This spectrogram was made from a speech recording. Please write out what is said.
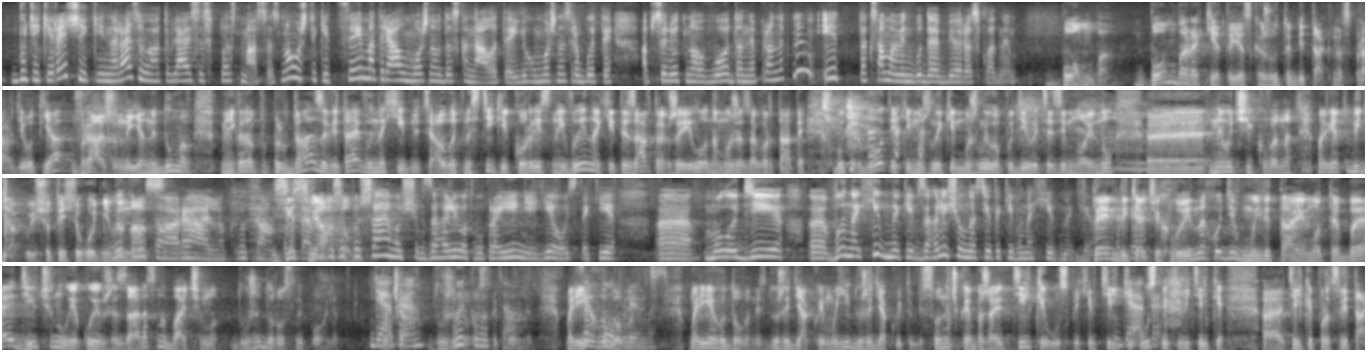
будь-які речі, які наразі виготовляються з пластмаси. Знову ж таки, цей матеріал можна удосконалити. Його можна зробити абсолютно водонепроникним, і так само він буде біорозкладним. Бомба. Бомба ракета, я скажу тобі так насправді. От я вражений. Я не думав, мені казали, да, завітає винахідниця. А от настільки корисний винахід, і завтра вже Ілона може загортати бутерброд, який можливо, можливо поділиться зі мною. Ну е, неочікувано. Я тобі дякую, що ти сьогодні Ви до нас. крута, реально крута. Зі крута. Ми дуже пишаємо, що взагалі от в Україні є ось такі молоді е, винахідники. Взагалі, що у нас є такі винахідники. День Таке. дитячих винаходів. Ми вітаємо тебе, дівчину, у якої вже зараз ми бачимо дуже дорослий погляд. Дякую. очах. Дуже Ви дорослий крута. погляд. Марія Годованець. Марія Годованець. Дуже дякуємо їй. Дуже дякую тобі, сонечко. Я бажаю тільки успіхів, тільки Дякую. успіхів і тільки, е, тільки процвітання.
